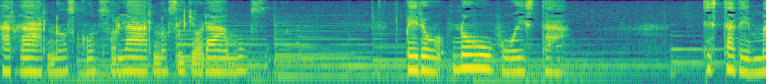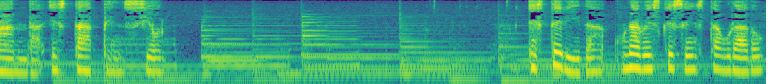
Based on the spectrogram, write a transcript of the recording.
cargarnos, consolarnos y lloramos. Pero no hubo esta, esta demanda, esta atención. Esta herida, una vez que se ha instaurado,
